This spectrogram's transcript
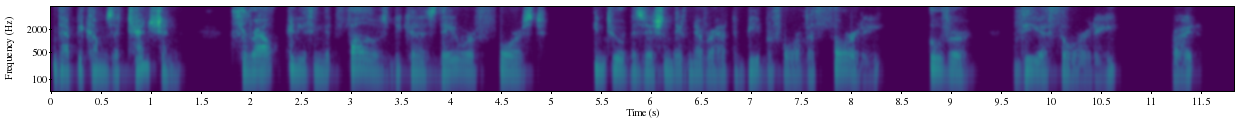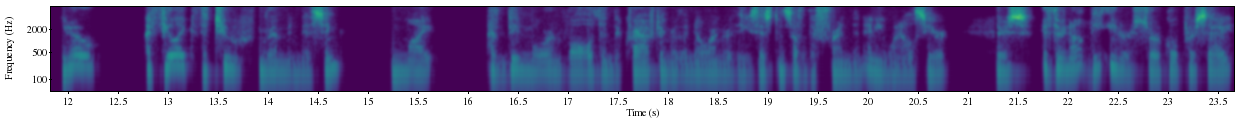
that becomes a tension throughout anything that follows because they were forced into a position they've never had to be before of authority over the authority, right? You know, I feel like the two reminiscing might have been more involved in the crafting or the knowing or the existence of the friend than anyone else here. There's, if they're not the inner circle per se,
